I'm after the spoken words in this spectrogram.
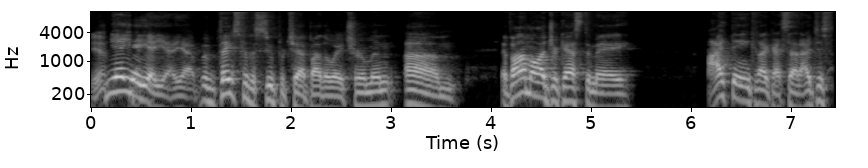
yeah, yeah, yeah, yeah, yeah, yeah. But thanks for the super chat, by the way, Truman. Um, if I'm Audric Estime, I think, like I said, I just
